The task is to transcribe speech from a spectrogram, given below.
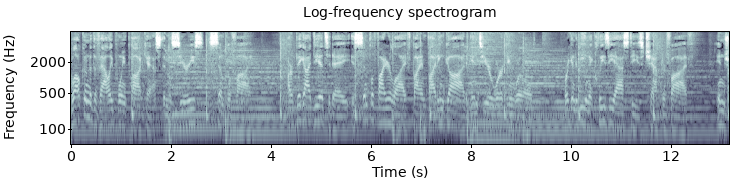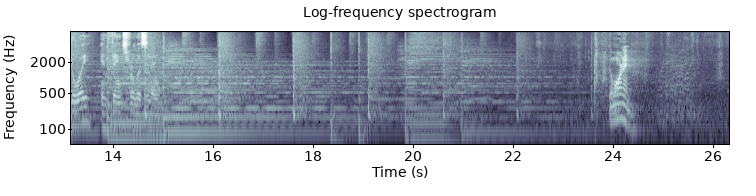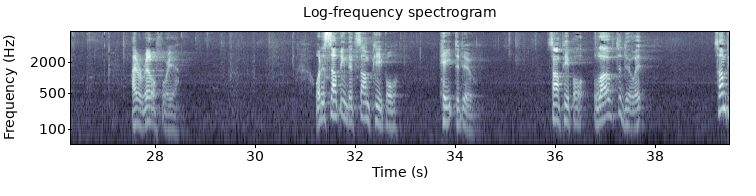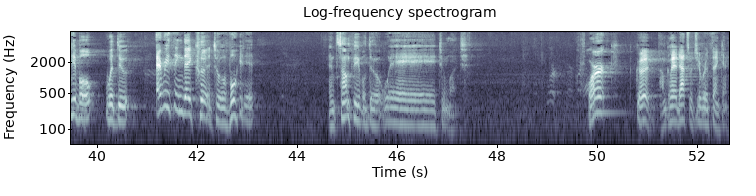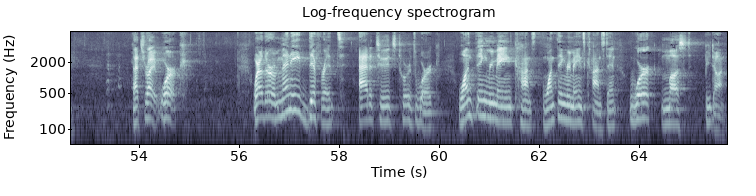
Welcome to the Valley Point Podcast in the series Simplify. Our big idea today is simplify your life by inviting God into your working world. We're going to be in Ecclesiastes chapter 5. Enjoy and thanks for listening. Good morning. I have a riddle for you. What is something that some people hate to do? Some people love to do it. Some people would do everything they could to avoid it. And some people do it way too much. Work. Good. I'm glad that's what you were thinking. That's right, work. Where there are many different attitudes towards work, one thing, remain const- one thing remains constant work must be done.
